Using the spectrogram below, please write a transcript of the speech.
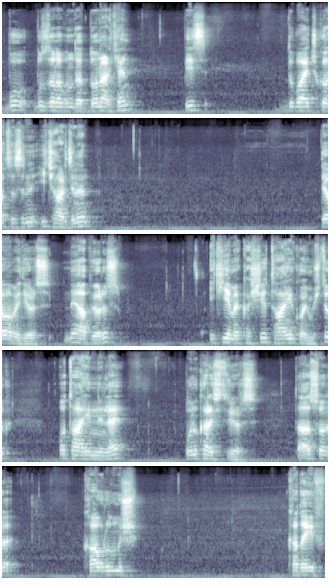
Bu buzdolabında donarken biz Dubai çikolatasının iç harcının devam ediyoruz. Ne yapıyoruz? 2 yemek kaşığı tahin koymuştuk. O tahinle bunu karıştırıyoruz. Daha sonra kavrulmuş kadayıf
